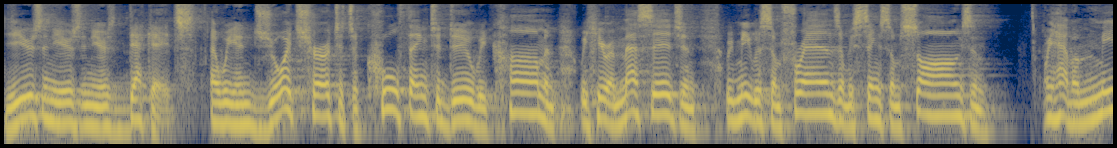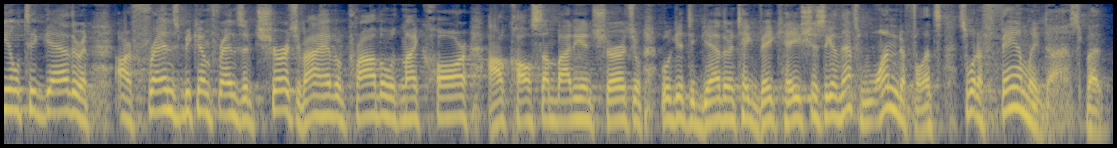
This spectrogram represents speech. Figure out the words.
years and years and years, decades, and we enjoy church. It's a cool thing to do. We come and we hear a message and we meet with some friends and we sing some songs and we have a meal together and our friends become friends of church. If I have a problem with my car, I'll call somebody in church and we'll get together and take vacations together. That's wonderful. That's, that's what a family does. But,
